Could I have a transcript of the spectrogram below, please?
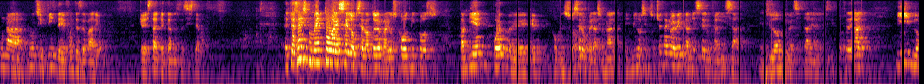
un sinfín de fuentes de radio que está detectando este sistema. El tercer instrumento es el Observatorio de Rayos Cósmicos, también eh, comenzó a ser operacional en 1989 y también se localiza en Ciudad Universitaria del Distrito Federal. Y lo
